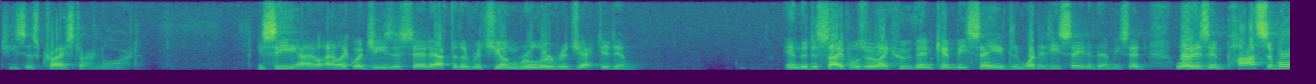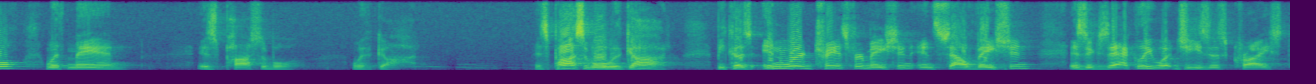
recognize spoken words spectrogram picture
Jesus Christ, our Lord. You see, I, I, like what Jesus said after the rich young ruler rejected him. And the disciples are like, Who then can be saved? And what did he say to them? He said, What is impossible with man is possible with God. It's possible with God because inward transformation and salvation is exactly what Jesus Christ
